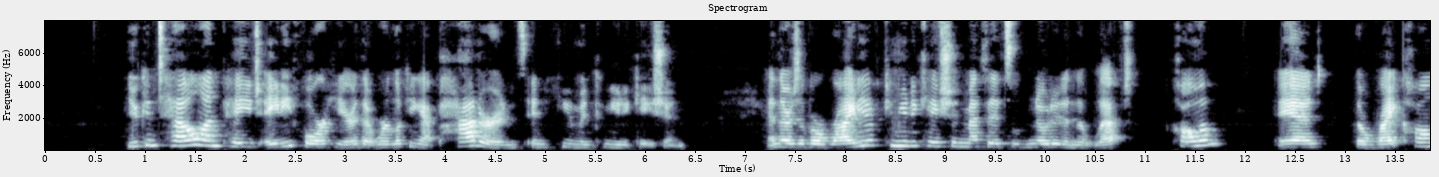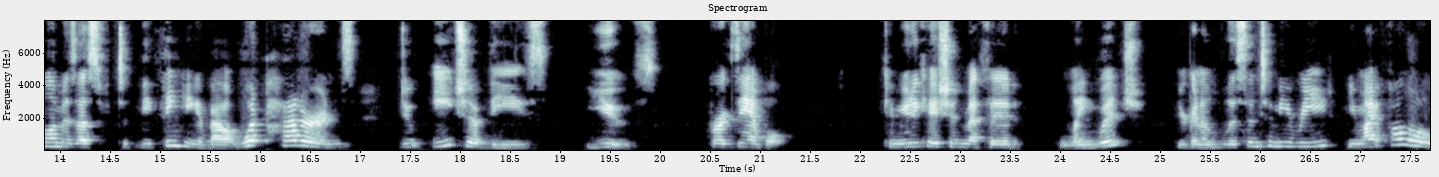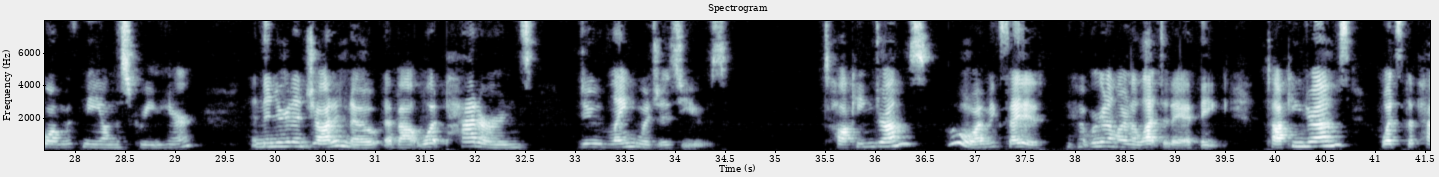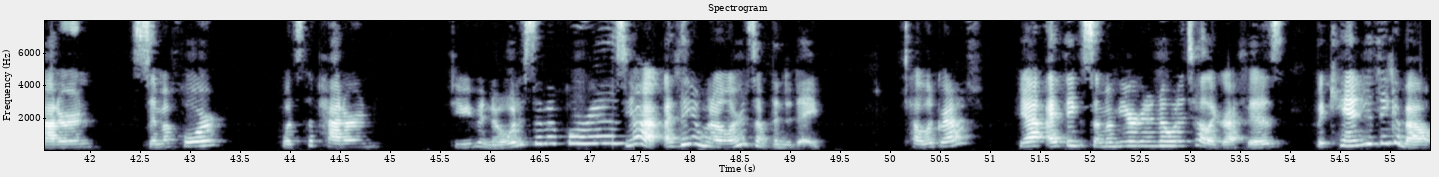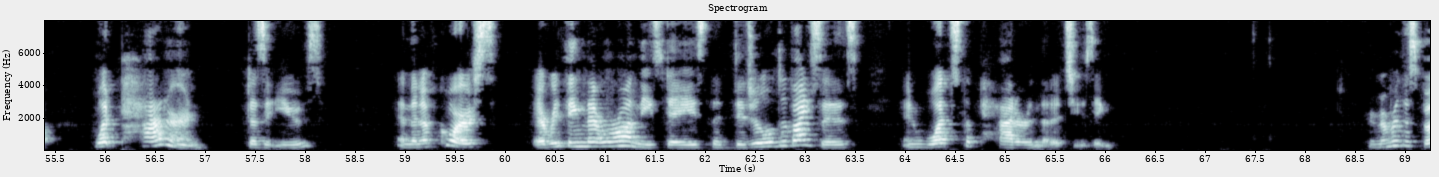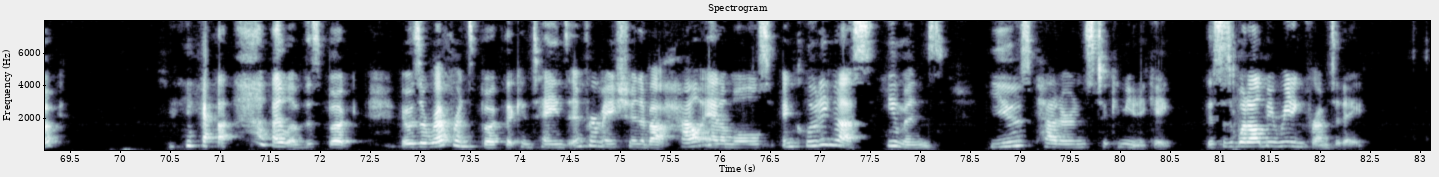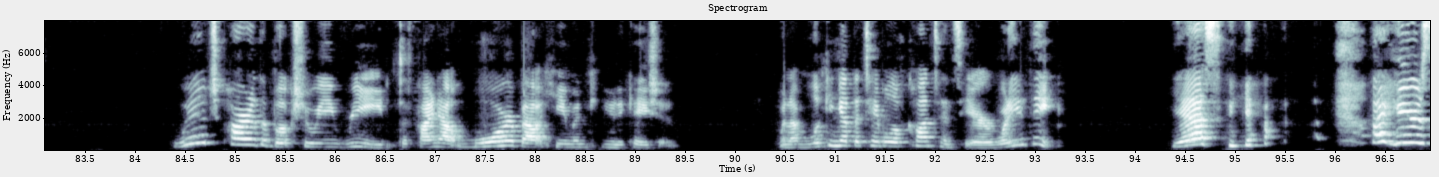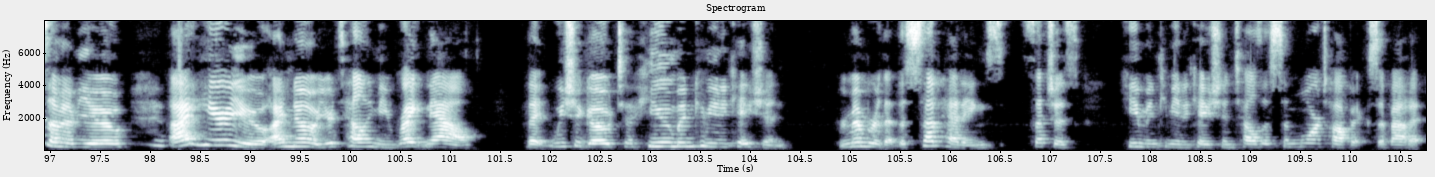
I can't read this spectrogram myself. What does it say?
You can tell on page 84 here that we're looking at patterns in human communication. And there's a variety of communication methods noted in the left column. And the right column is us to be thinking about what patterns do each of these use. For example, communication method language. You're going to listen to me read. You might follow along with me on the screen here. And then you're going to jot a note about what patterns do languages use. Talking drums. Oh, I'm excited. We're going to learn a lot today, I think. Talking drums, what's the pattern? Semaphore, what's the pattern? Do you even know what a semaphore is? Yeah, I think I'm going to learn something today. Telegraph? Yeah, I think some of you are going to know what a telegraph is. But can you think about what pattern does it use? And then, of course, everything that we're on these days, the digital devices, and what's the pattern that it's using? Remember this book? yeah, I love this book. It was a reference book that contains information about how animals, including us, humans, use patterns to communicate. This is what I'll be reading from today. Which part of the book should we read to find out more about human communication? When I'm looking at the table of contents here, what do you think? Yes, yeah, I some of you. I hear you. I know you're telling me right now that we should go to human communication. Remember that the subheadings, such as human communication, tells us some more topics about it.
